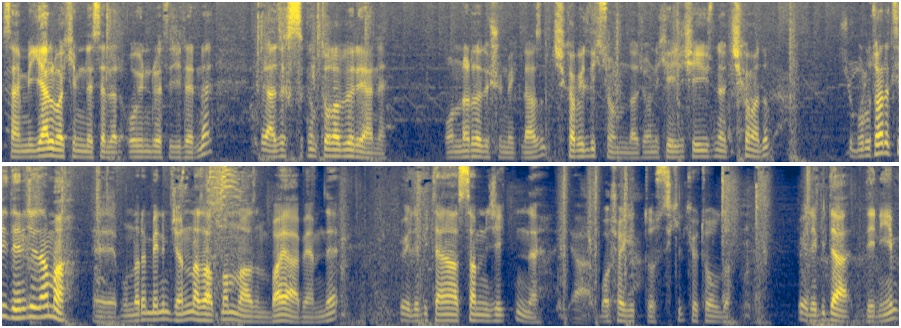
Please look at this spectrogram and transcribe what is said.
Sen bir gel bakayım deseler oyun üreticilerine birazcık sıkıntı olabilir yani. Onları da düşünmek lazım. Çıkabildik sonunda. Johnny Cage'in şeyi yüzünden çıkamadım. Şu Brutality'yi deneyeceğiz ama e, bunların benim canını azaltmam lazım. Bayağı bir hem de. Böyle bir tane atsam diyecektim de. Ya boşa gitti o skill kötü oldu. Böyle bir daha deneyeyim.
